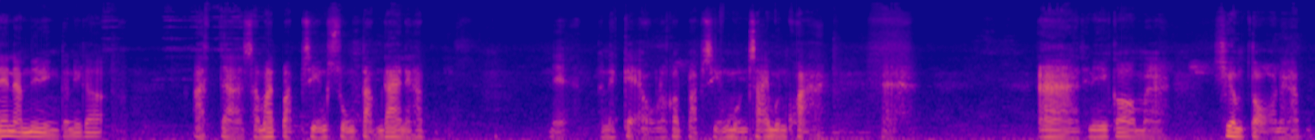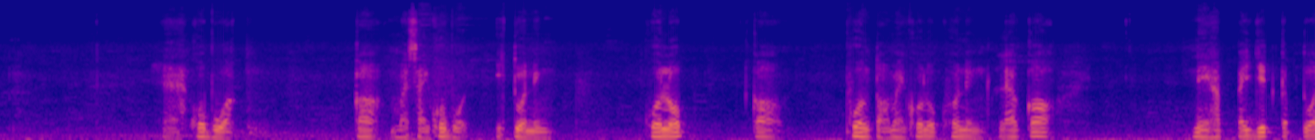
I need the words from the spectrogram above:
แนะนำนิดนึงตัวนี้ก็อาจจะสามารถปรับเสียงสูงต่ำได้นะครับเนี่ยตอนนี้แกะออกแล้วก็ปรับเสียงหมุนซ้ายหมุนขวาอ่าอ่าทีนี้ก็มาเชื่อมต่อนะครับอ่าขั้วบวก ก็มาใส่ขั้วบวกอีกตัวหนึ่ง ขั้วลบ ก็พ่วงต่อมาอีกขั้วลบขั้วหนึ่งแล้วก็นี่ครับไปยึดกับตัว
